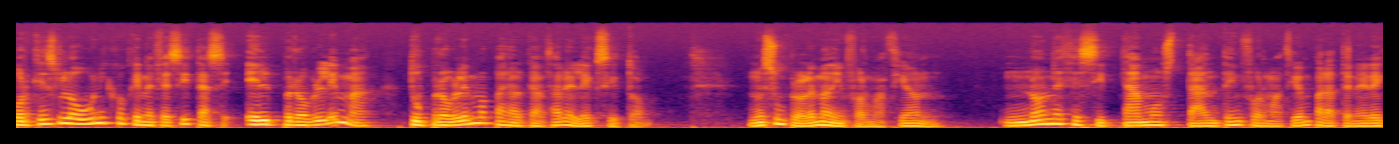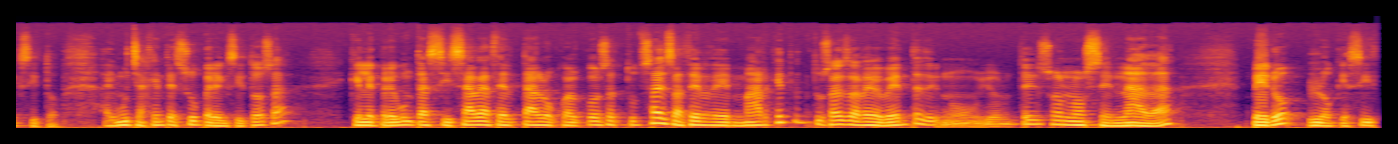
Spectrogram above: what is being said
porque es lo único que necesitas. El problema, tu problema para alcanzar el éxito, no es un problema de información. No necesitamos tanta información para tener éxito. Hay mucha gente súper exitosa que le preguntas si sabe hacer tal o cual cosa. ¿Tú sabes hacer de marketing? ¿Tú sabes hacer de ventas? No, yo de eso no sé nada. Pero lo que sí,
